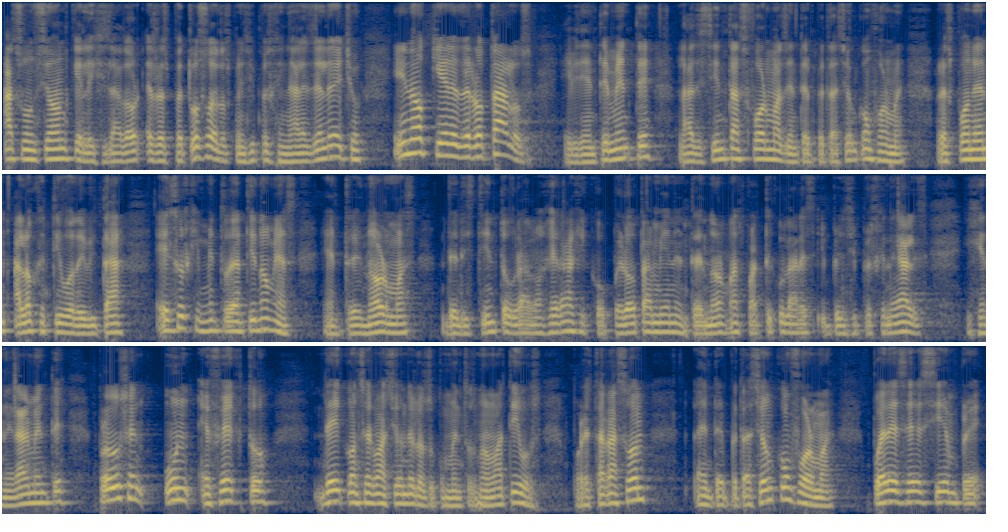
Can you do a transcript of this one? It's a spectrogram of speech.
asunción que el legislador es respetuoso de los principios generales del derecho y no quiere derrotarlos. Evidentemente, las distintas formas de interpretación conforme responden al objetivo de evitar el surgimiento de antinomias entre normas de distinto grado jerárquico, pero también entre normas particulares y principios generales, y generalmente producen un efecto de conservación de los documentos normativos. Por esta razón, la interpretación conforma puede ser siempre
